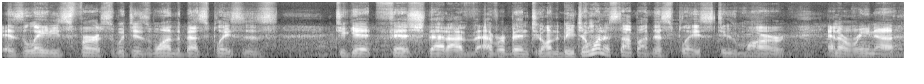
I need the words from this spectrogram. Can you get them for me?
is Ladies First, which is one of the best places to get fish that I've ever been to on the beach. I want to stop by this place too, Mar and Arena.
